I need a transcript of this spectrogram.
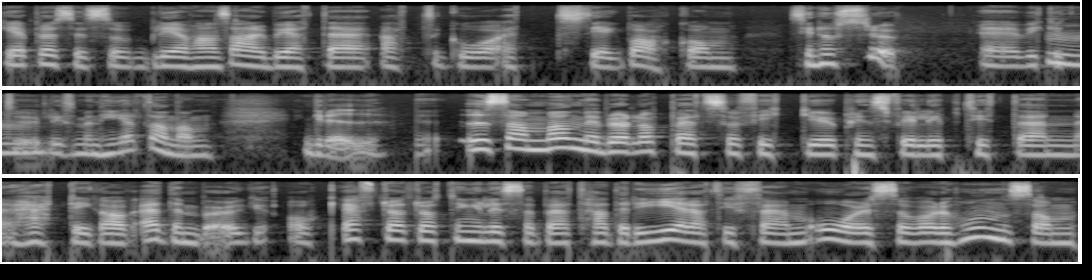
helt plötsligt så blev hans arbete att gå ett steg bakom sin hustru. Eh, vilket Mm. liksom en helt annan grej. I samband med bröllopet så fick ju prins Philip titeln hertig av Edinburgh och efter att drottning Elizabeth hade regerat i fem år så var det hon som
